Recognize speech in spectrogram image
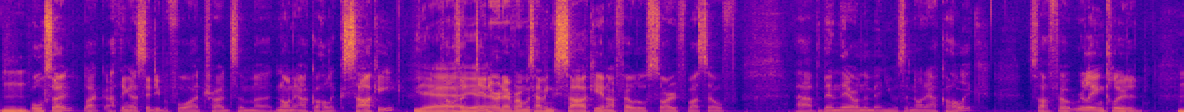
Mm. Also, like I think I said to you before, I tried some uh, non-alcoholic sake. Yeah, So I was at yeah. dinner and everyone was having sake, and I felt all sorry for myself. Uh, but then there on the menu was a non-alcoholic, so I felt really included. Hmm.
